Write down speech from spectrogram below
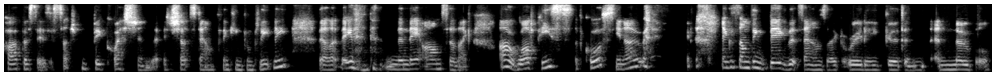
purpose is is such a big question that it shuts down thinking completely. They're like they then they answer like, oh, world peace, of course, you know. like something big that sounds like really good and, and noble.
